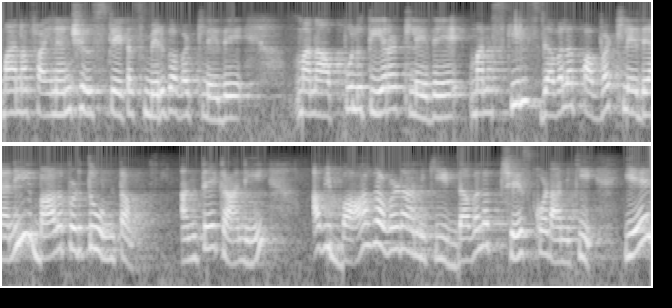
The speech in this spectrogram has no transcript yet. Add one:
మన ఫైనాన్షియల్ స్టేటస్ మెరుగవ్వట్లేదే మన అప్పులు తీరట్లేదే మన స్కిల్స్ డెవలప్ అవ్వట్లేదే అని బాధపడుతూ ఉంటాం. అంతేకాని అవి బాగా అవ్వడానికి డెవలప్ చేసుకోవడానికి ఏం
